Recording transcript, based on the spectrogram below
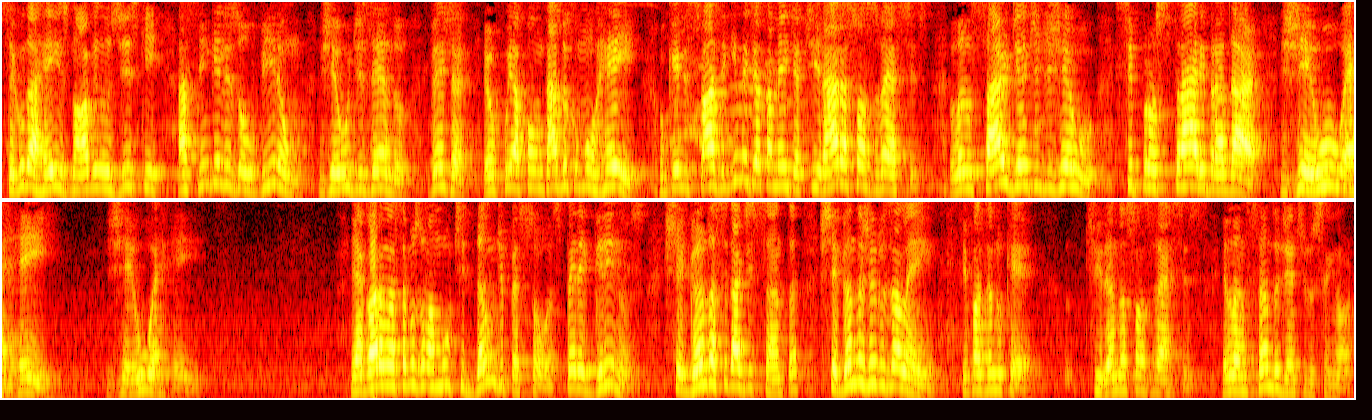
Segunda Reis 9 nos diz que assim que eles ouviram Jeú dizendo, veja, eu fui apontado como rei, o que eles fazem imediatamente é tirar as suas vestes, lançar diante de Jeú, se prostrar e bradar, Jeú é rei, Jeú é rei. E agora nós temos uma multidão de pessoas, peregrinos, chegando à cidade santa, chegando a Jerusalém e fazendo o quê? Tirando as suas vestes e lançando diante do Senhor,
